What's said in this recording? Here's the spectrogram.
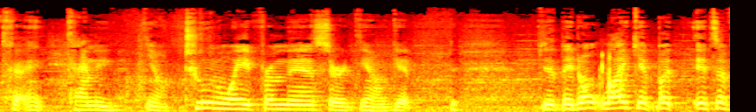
kind of you know tune away from this or you know get they don't like it, but it's a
